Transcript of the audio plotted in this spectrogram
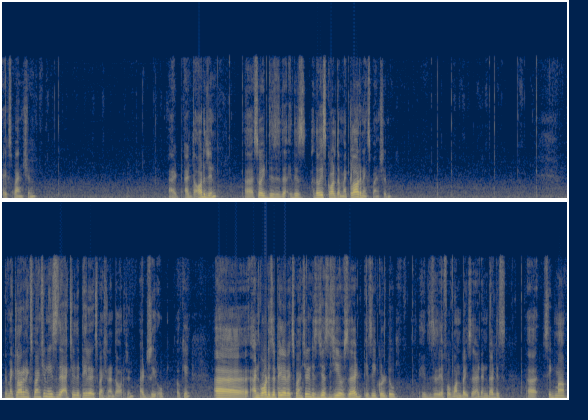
expansion at, at the origin. So it, this is the, this is otherwise called the Maclaurin expansion. The Maclaurin expansion is the actually the Taylor expansion at the origin at 0 okay uh, and what is the Taylor expansion? It is just g of z is equal to this is f of 1 by z and that is uh, sigma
